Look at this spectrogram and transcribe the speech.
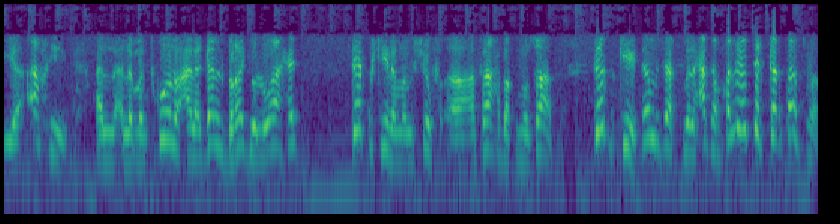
يا أخي لما تكونوا على قلب رجل واحد تبكي لما نشوف صاحبك مصاب. تبكي تمسك بالحكم. خليه يديك كرت اصفر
